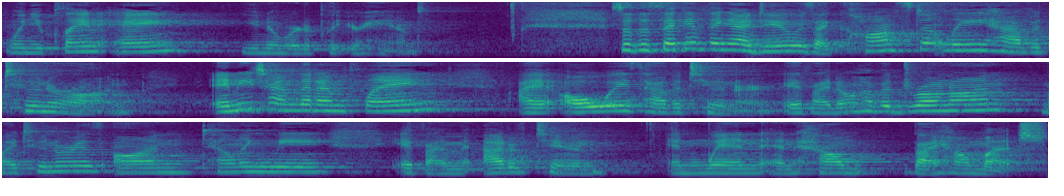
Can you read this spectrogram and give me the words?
when you play an A, you know where to put your hand. So the second thing I do is I constantly have a tuner on. Anytime that I'm playing, I always have a tuner. If I don't have a drone on, my tuner is on telling me if I'm out of tune and when and how by how much.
